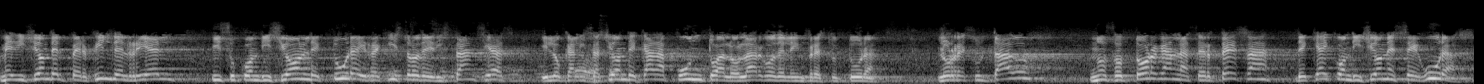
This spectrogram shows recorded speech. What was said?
medición del perfil del riel y su condición, lectura y registro de distancias y localización de cada punto a lo largo de la infraestructura. Los resultados nos otorgan la certeza de que hay condiciones seguras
